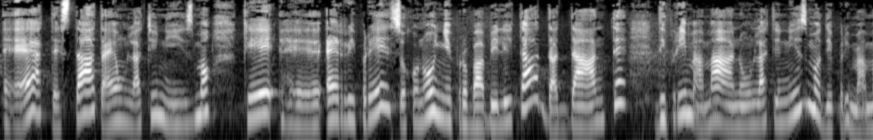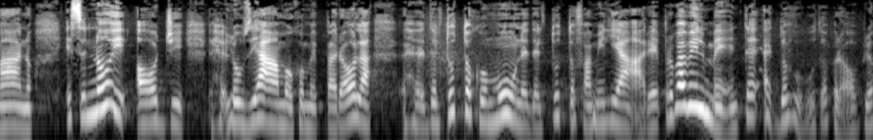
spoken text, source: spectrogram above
è attestata, è un latinismo che eh, è ripreso con ogni probabilità da Dante di prima mano, un latinismo di prima mano e se noi oggi eh, lo usiamo come parola eh, del tutto comune, del tutto familiare, probabilmente è dovuto proprio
